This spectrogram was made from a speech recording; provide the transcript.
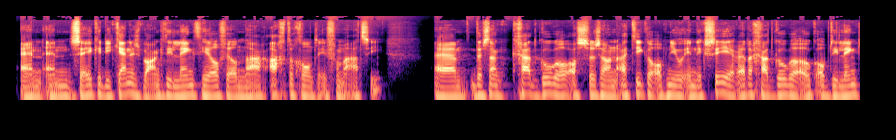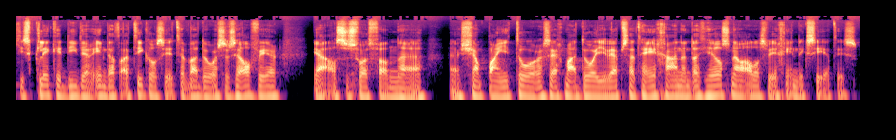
En, en zeker die kennisbank die linkt heel veel naar achtergrondinformatie. Ehm, dus dan gaat Google, als ze zo'n artikel opnieuw indexeren, dan gaat Google ook op die linkjes klikken die er in dat artikel zitten. Waardoor ze zelf weer ja, als een soort van eh champagne toren, zeg maar, door je website heen gaan en dat heel snel alles weer geïndexeerd is.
